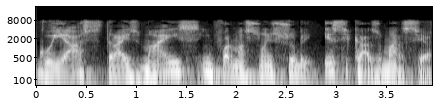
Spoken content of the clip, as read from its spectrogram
Goiás traz mais informações sobre esse caso, Márcia.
